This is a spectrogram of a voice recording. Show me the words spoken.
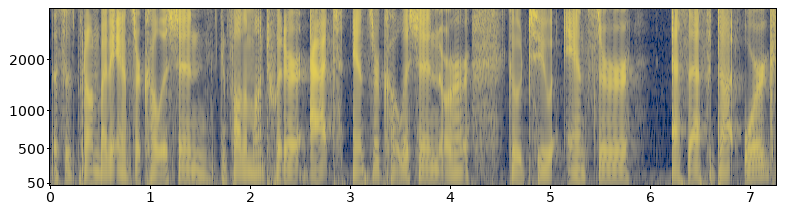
This is put on by the Answer Coalition. You can follow them on Twitter at Answer Coalition or go to answersf.org.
